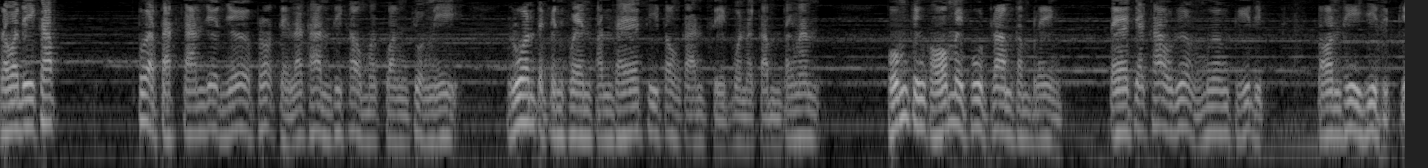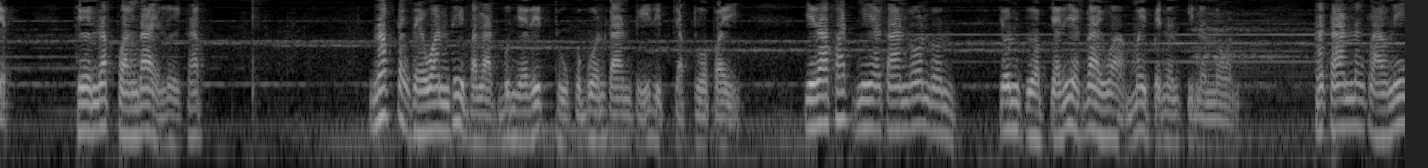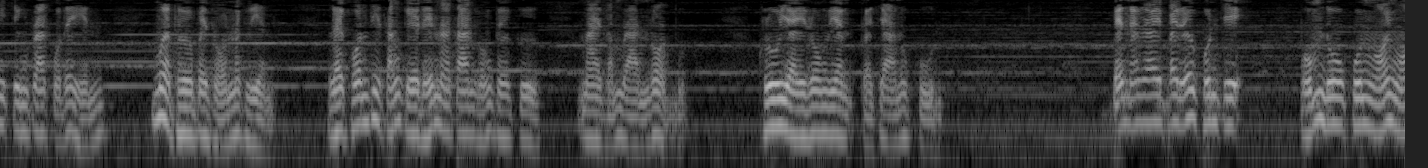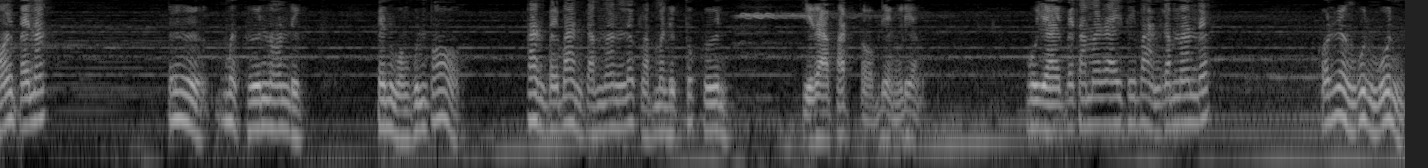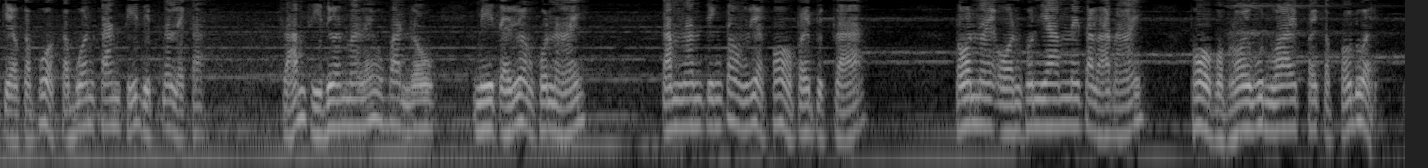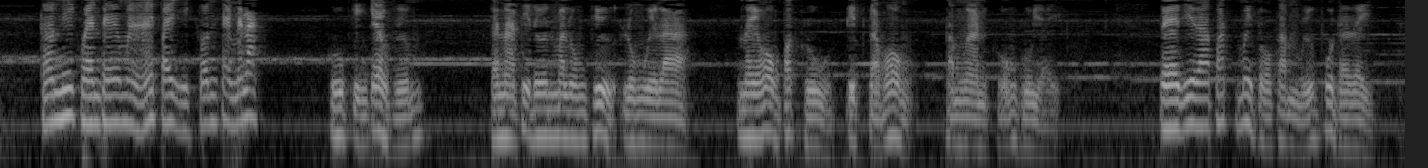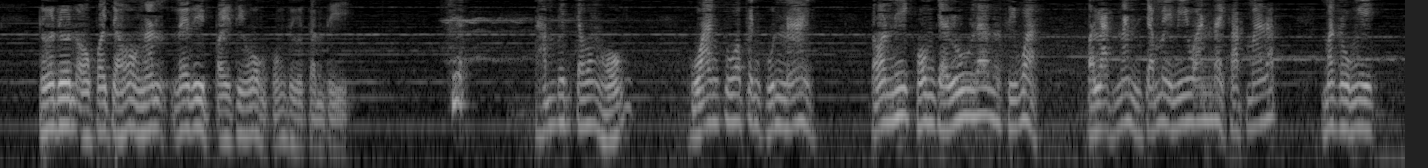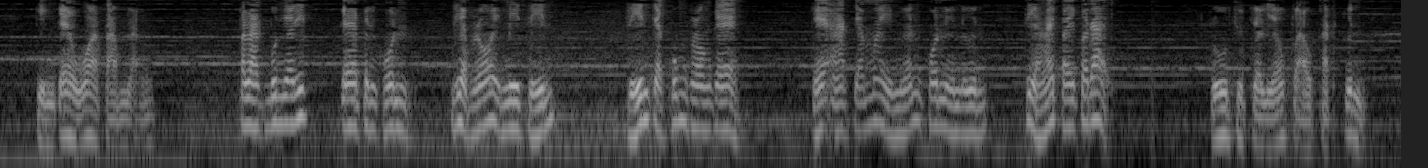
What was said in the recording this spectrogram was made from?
สวัสดีครับ เพื่อตัดการเยินเยอะเพราะแต่ละท่านที่เข้ามาฟังช่วงนี้ล้วนแต่เป็นแฟนพันธ์แท้ที่ต้องการเสพวรรณกรรมทั้งนั้น ผมจึงขอไม่พูดพร่ำทำเพลง แต่จะเข้าเรื่องเมืองผีดิบตอนที่ยี่สิบเจ็ดเชิญรับฟังได้เลยครับ นับตั้งแต่วันที่ประหลัดบุญยริศถูกกระบวนการผีดิบจับตัวไปจิรพัฒมีอาการร้อนรน จนเกือบจะเรียกได้ว่าไม่เป็นอันกินอันนอน อาการดังกล่าวนี้จึงปรากฏให้เห็น เมื่อเธอไปสอนนักเรียน และคนที่สังเกตเห็นอาการของเธอคือนายสำราญรอดบุตร ครูใหญ่โรงเรียนประชานุกูล เป็นอะไรไปหรือคุณจิ ผมดูคุณหงอยหงอยไปนะ เออ เมื่อคืนนอนดึก เป็นห่วงคุณพ่อ ท่านไปบ้านกำนันแล้วกลับมาดึกทุกคืนจิราพัฒน์ตอบเลี่ยงเลี่ยงผู้ใหญ่ไปทำอะไรที่บ้านกำนันเด้อก็เรื่องวุ่นวุ่นเกี่ยวกับพวกกระบวนการผีดิบนั่นแหละครับ สามสี่เดือนมาแล้วบ้านเรา มีแต่เรื่องคนหายกำนันจึงต้องเรียกพ่อไปปรึกษา ตอนนายอ่อนคนยามในตลาดหาย พ่อก็พลอยวุ่นวายไปกับเขาด้วย ตอนนี้แควนเธอมาหายไปอีกคนใช่ไหมล่ะครูกิ่งแก้วเสริมขณะที่เดินมาลงชื่อลงเวลาในห้องพักครูติดกับห้องทำงานของครูใหญ่ แต่จิราพัฒน์ไม่ต่อคำหรือพูดอะไร เธอเดินออกไปจากห้องนั้นและรีบไปที่ห้องของเธอทันที ทำเป็นจองหงวางตัวเป็นขุนนาย ตอนนี้คงจะรู้แล้วนะสิว่าประหลัดนั่นจะไม่มีวันได้กลับมารับ มาส่งอีก กิ่งแก้วว่าตามหลัง ประหลัดบุญยริศแกเป็นคนเรียบร้อยมีศีล ศีลจะคุ้มครองแก แกอาจจะไม่เหมือนคนอื่นๆ ที่หายไปก็ได้ รู้จุดจะเฉลียวกล่าวขัดขึ้น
